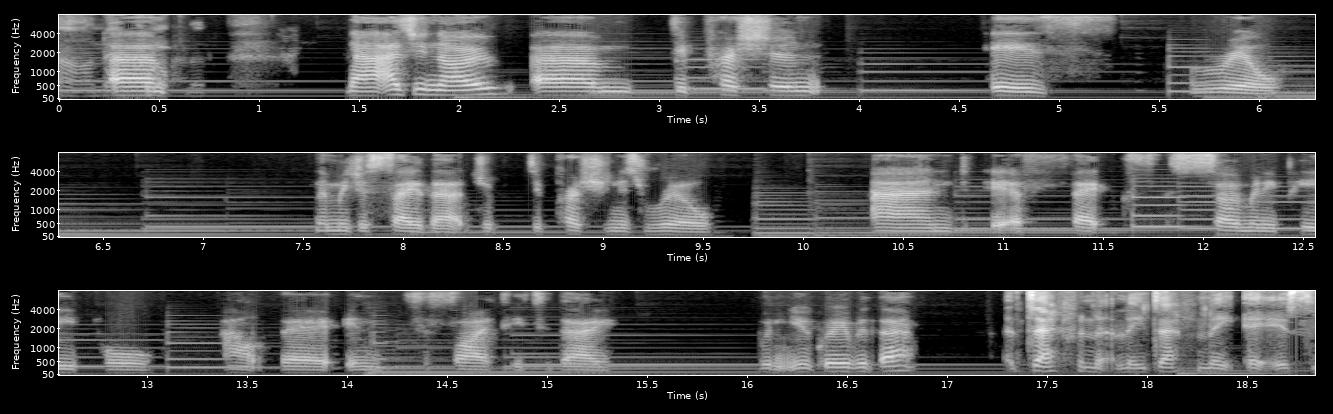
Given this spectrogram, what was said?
Oh, no um, problem. Now, as you know, um, depression is real. Let me just say that depression is real and it affects so many people out there in society today. Wouldn't you agree with that? Definitely, definitely. It is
